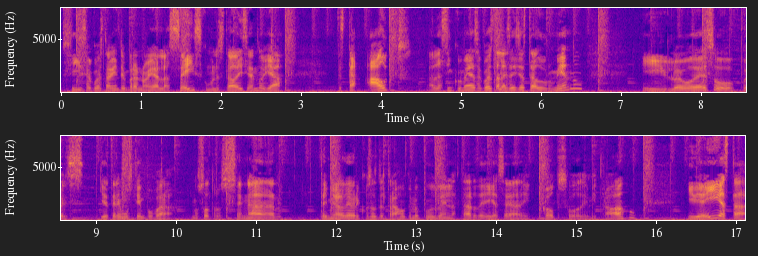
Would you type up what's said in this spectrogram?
sí se acuesta bien temprano. Ella a las 6, como les estaba diciendo, ya está out. A las 5 y media se acuesta, a las 6 ya está durmiendo. Y luego de eso, pues ya tenemos tiempo para nosotros cenar, terminar de ver cosas del trabajo que no pudimos ver en la tarde, ya sea de COPS o de mi trabajo. Y de ahí hasta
